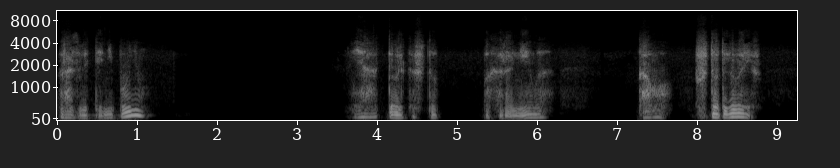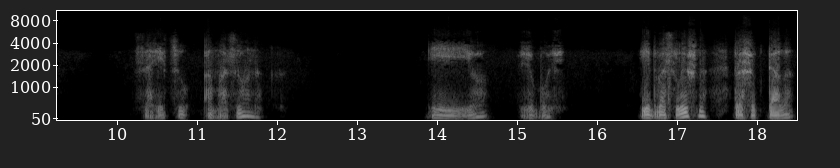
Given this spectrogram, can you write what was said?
«Разве ты не понял? Я только что похоронила... Кого? Что ты говоришь? Царицу Амазонок и ее любовь. Едва слышно прошептала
